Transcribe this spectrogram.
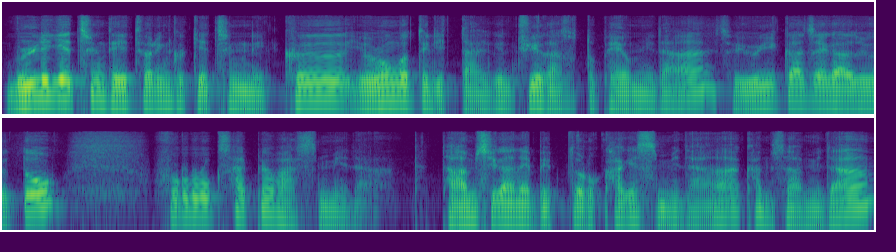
물리계층, 데이터 링크, 계층 링크, 이런 것들이 있다. 이건 뒤에 가서 또 배웁니다. 그래서 여기까지 해가지고 또 후루룩 살펴봤습니다. 다음 시간에 뵙도록 하겠습니다. 감사합니다.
